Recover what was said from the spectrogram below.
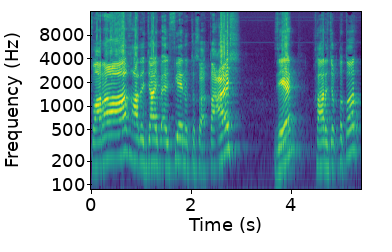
فراغ. هذا جاي ب 2019 زين؟ خارج القطر.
